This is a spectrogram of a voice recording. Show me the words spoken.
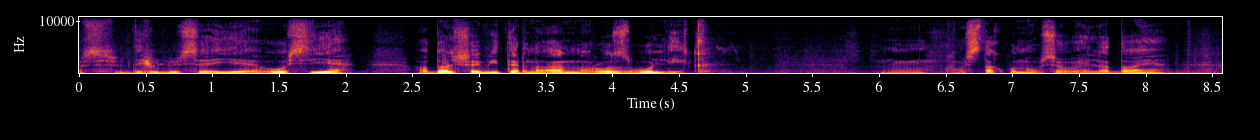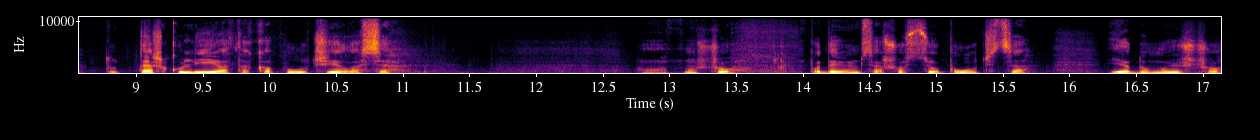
Ось дивлюся, є, ось є. А далі вітер, напевно, розволік. Ось так воно все виглядає. Тут теж колія така вийшла. От, ну що, подивимося, що з цього вийде. Я думаю, що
